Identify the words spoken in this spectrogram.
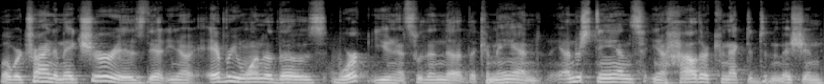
What we're trying to make sure is that you know every one of those work units within the, the command understands you know how they're connected to the mission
